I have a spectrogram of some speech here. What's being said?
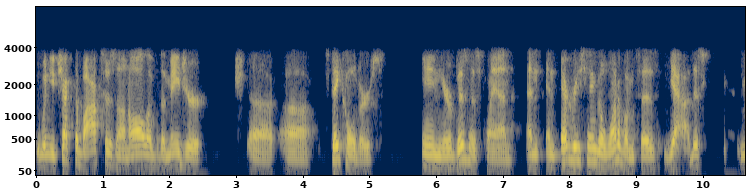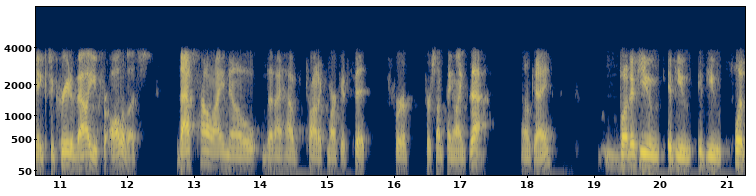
when you check the boxes on all of the major uh, uh, stakeholders in your business plan, and, and every single one of them says, yeah, this makes a creative value for all of us. That's how I know that I have product market fit for for something like that okay? But if you if you if you flip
